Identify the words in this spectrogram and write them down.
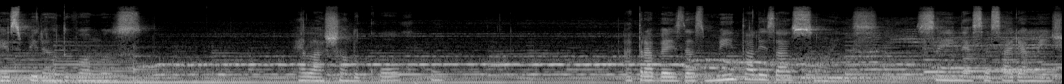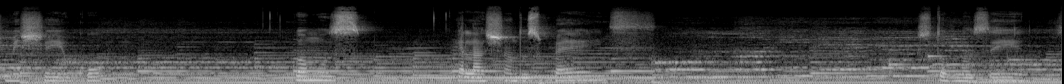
respirando, vamos relaxando o corpo através das mentalizações, sem necessariamente mexer o corpo. Vamos relaxando os pés, os tornozelos,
